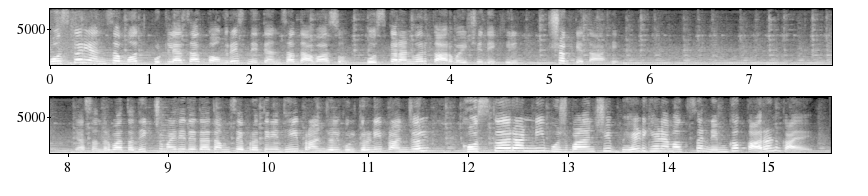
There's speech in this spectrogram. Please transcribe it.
खोसकर यांचं मत फुटल्याचा काँग्रेस नेत्यांचा दावा असून खोसकरांवर कारवाईची देखील शक्यता आहे. या संदर्भात अधिकची माहिती देत आहेत आमचे प्रतिनिधी प्रांजल कुलकर्णी. प्रांजल खोसकरांनी भुजबळांची भेट घेण्यामागचं नेमकं कारण काय आहे?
